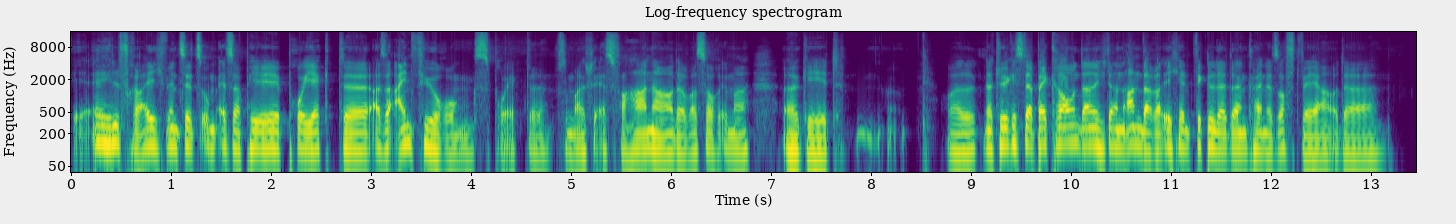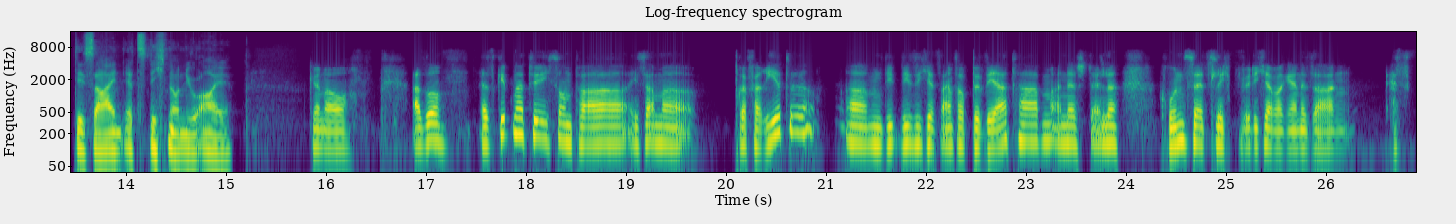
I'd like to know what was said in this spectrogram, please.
äh, hilfreich, wenn es jetzt um SAP-Projekte, also Einführungsprojekte, zum Beispiel S4HANA oder was auch immer äh, geht? Weil natürlich ist der Background dann nicht ein anderer. Ich entwickle dann keine Software oder Design, jetzt nicht nur ein UI. Genau. Also es gibt natürlich so ein paar, ich sag mal, präferierte ähm, die, die sich jetzt einfach bewährt haben an der Stelle. Grundsätzlich würde ich aber gerne sagen, es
